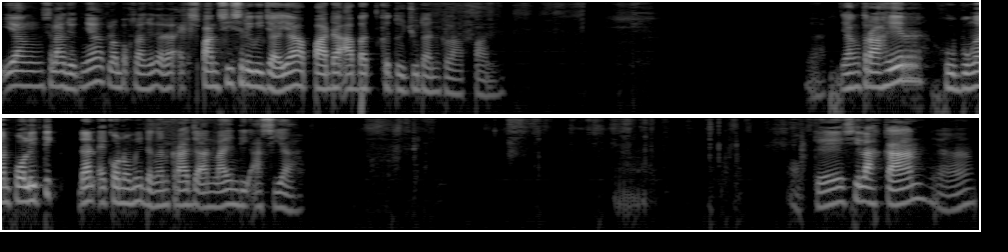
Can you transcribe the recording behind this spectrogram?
Yang selanjutnya, kelompok selanjutnya adalah ekspansi Sriwijaya pada abad ke-7 dan ke-8. Ya. Yang terakhir, hubungan politik dan ekonomi dengan kerajaan lain di Asia. Oke, silahkan ya.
